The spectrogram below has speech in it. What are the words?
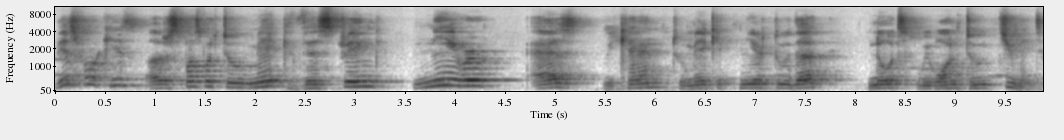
These four keys are responsible to make the string nearer as we can to make it near to the notes we want to tune it.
